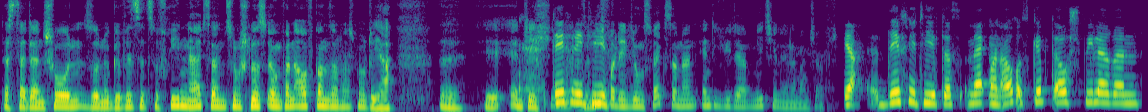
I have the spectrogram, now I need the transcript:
dass da dann schon so eine gewisse Zufriedenheit dann zum Schluss irgendwann aufkommt und sagt, ja, äh, endlich definitiv. Also nicht von den Jungs weg, sondern endlich wieder Mädchen in der Mannschaft. Ja, definitiv. Das merkt man auch. Es gibt auch Spielerinnen,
